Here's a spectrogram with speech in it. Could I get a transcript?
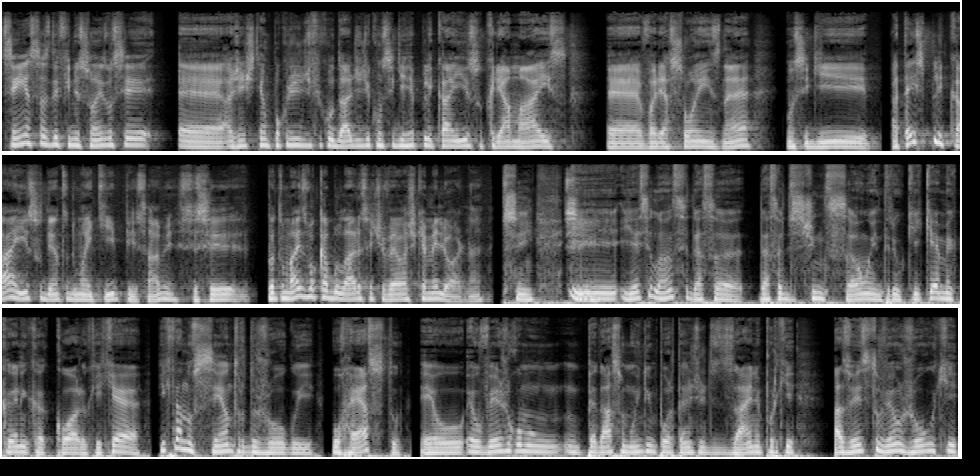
sem essas definições você é, a gente tem um pouco de dificuldade de conseguir replicar isso, criar mais é, variações, né? Conseguir até explicar isso dentro de uma equipe, sabe? Se você, quanto mais vocabulário você tiver, eu acho que é melhor, né? Sim. Sim. E, e, esse lance dessa, dessa distinção entre o que, que é mecânica core, o que, que é. O que, que tá no centro do jogo e o resto, eu, eu vejo como um, um pedaço muito importante de design, porque às vezes tu vê um jogo que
